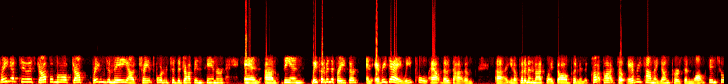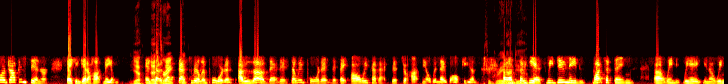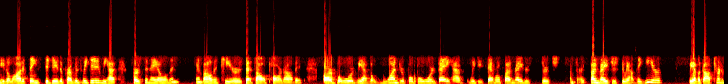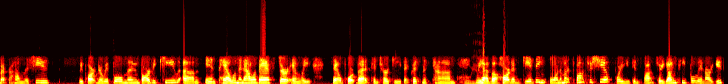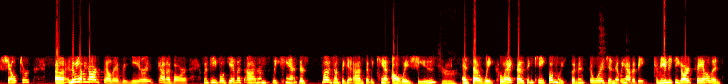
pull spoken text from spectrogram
Bring them to us, drop them off, drop, bring them to me. I'll transport them to the drop-in center, and um, then we put them in the freezer. And every day we pull out those items uh, you know, put them in the microwave, thaw them, put them in the crock pot. So every time a young person walks into our drop-in center, they can get a hot meal. Yeah, And that's so great. that, that's real important. I love that. It's so important that they always have access to a hot meal when they walk in. It's a great Um, idea. so yes, we do need lots of things. Uh, we we you know we need a lot of things to do the programs we do. We have personnel and and volunteers. That's all part of it. Our board, we have a wonderful board. They have we do several fundraisers. I'm sorry, fundraisers throughout the year. We have a golf tournament for homeless youth. We partner with Full Moon Barbecue um, in Pelham and Alabaster, and we sell pork butts and turkeys at Christmas time. Oh, yeah. We have a Heart of Giving ornament sponsorship where you can sponsor young people in our youth shelter. Uh, and then we have a yard sale every year. It's kind of our, when people give us items, we can't, there's a lot of times we get items that we can't always use. Sure. And so we collect those and keep them. We put them in storage, and then we have a big community yard sale. And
